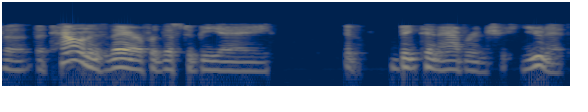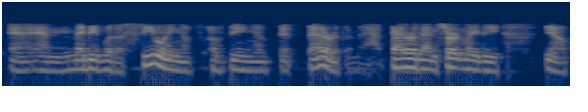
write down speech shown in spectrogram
the the talent is there for this to be a Big Ten average unit and, and maybe with a ceiling of, of being a bit better than that, better than certainly the, you know,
